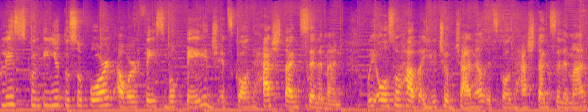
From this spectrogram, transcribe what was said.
Please continue to support our Facebook page. It's called Hashtag Silliman. We also have a YouTube channel. It's called Hashtag Silliman.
